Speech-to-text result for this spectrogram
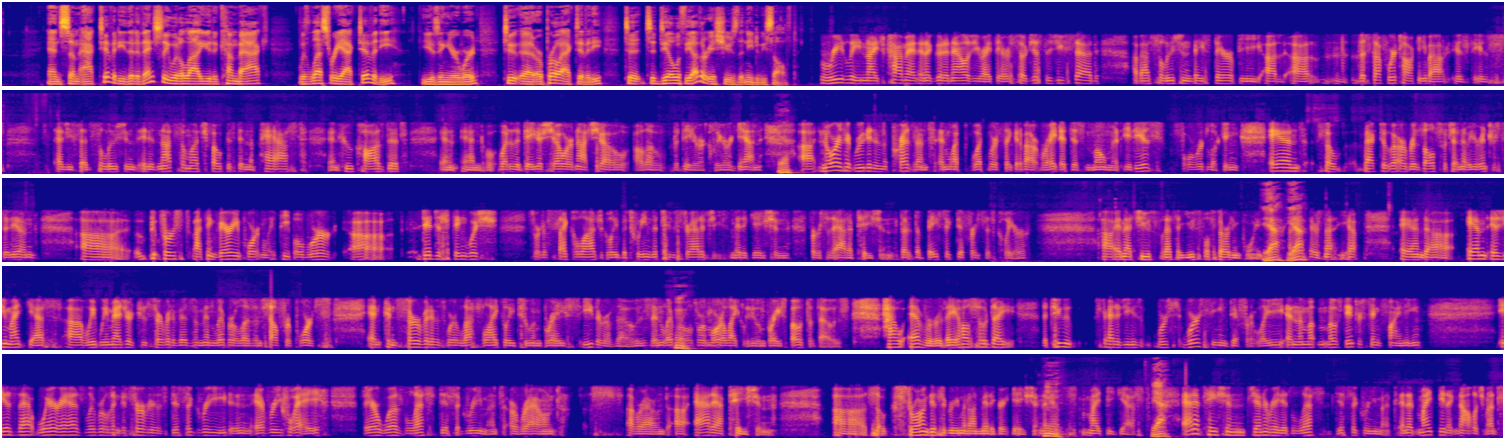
and some activity that eventually would allow you to come back with less reactivity using your word to uh, or proactivity to to deal with the other issues that need to be solved. Really nice comment and a good analogy right there. So, just as you said about solution-based therapy, uh, uh, the stuff we're talking about is is as you said, solutions. It is not so much focused in the past and who caused it and, and what do the data show or not show, although the data are clear again. Yeah. Uh, nor is it rooted in the present and what, what we're thinking about right at this moment. It is forward looking. And so back to our results, which I know you're interested in. Uh, first, I think very importantly, people were uh, did distinguish sort of psychologically between the two strategies, mitigation versus adaptation. The, the basic difference is clear. Uh, and that's useful. That's a useful starting point. Yeah, yeah. There's not. Yeah, and uh, and as you might guess, uh, we we measured conservatism and liberalism self-reports, and conservatives were less likely to embrace either of those, and liberals hmm. were more likely to embrace both of those. However, they also di- the two strategies were were seen differently, and the m- most interesting finding is that whereas liberals and conservatives disagreed in every way, there was less disagreement around around uh, adaptation. Uh, so strong disagreement on mitigation, mm. as might be guessed. Yeah. Adaptation generated less disagreement, and it might be an acknowledgement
